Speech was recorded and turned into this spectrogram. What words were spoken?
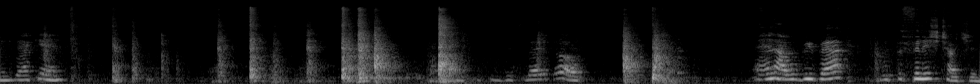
It back in. Just let it go. And I will be back with the finished touches.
